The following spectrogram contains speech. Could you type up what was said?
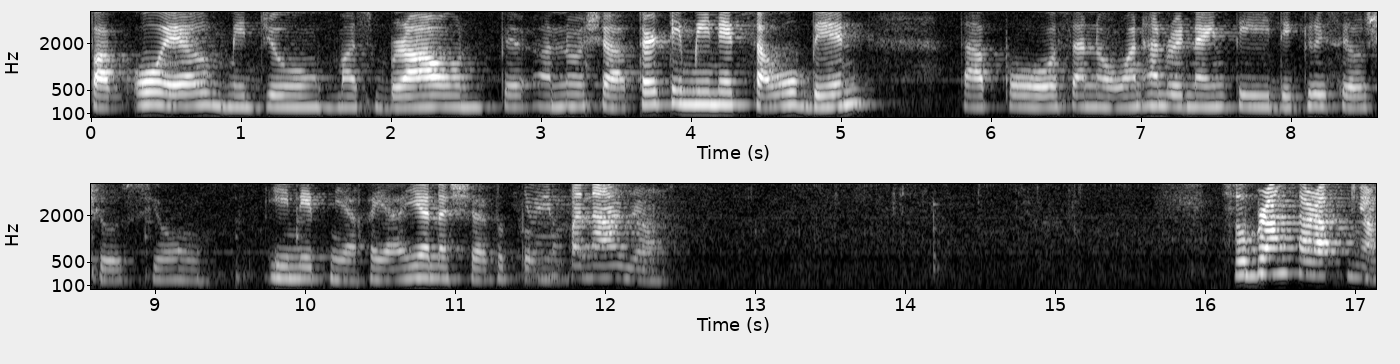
Pag oil, medyo mas brown. Pero, ano siya, 30 minutes sa oven. Tapos, ano, 190 degrees Celsius yung init niya. Kaya, ayan na siya. Luto na. Empanada. Sobrang sarap niya.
